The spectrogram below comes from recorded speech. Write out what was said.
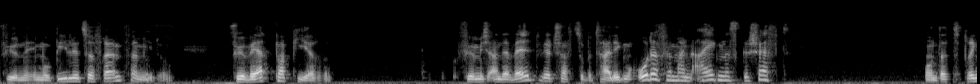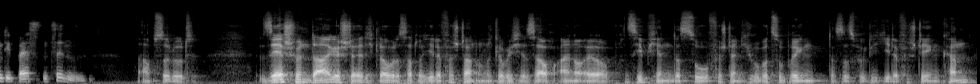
für eine Immobilie zur Fremdvermietung, für Wertpapiere, für mich an der Weltwirtschaft zu beteiligen oder für mein eigenes Geschäft. Und das bringt die besten Zinsen. Absolut sehr schön dargestellt. Ich glaube, das hat auch jeder verstanden. Und glaube ich, ist ja auch einer eurer Prinzipien, das so verständlich rüberzubringen, dass es wirklich jeder verstehen kann,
